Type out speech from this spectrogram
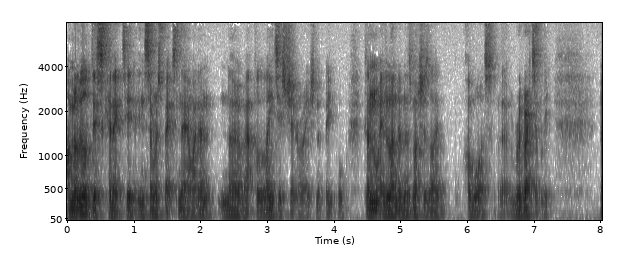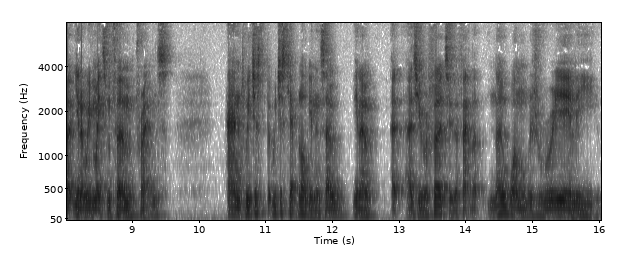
I'm a little disconnected in some respects now. I don't know about the latest generation of people because I'm not in London as much as I I was, uh, regrettably. But you know, we've made some firm friends, and we just we just kept blogging. And so you know, as you referred to, the fact that no one was really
